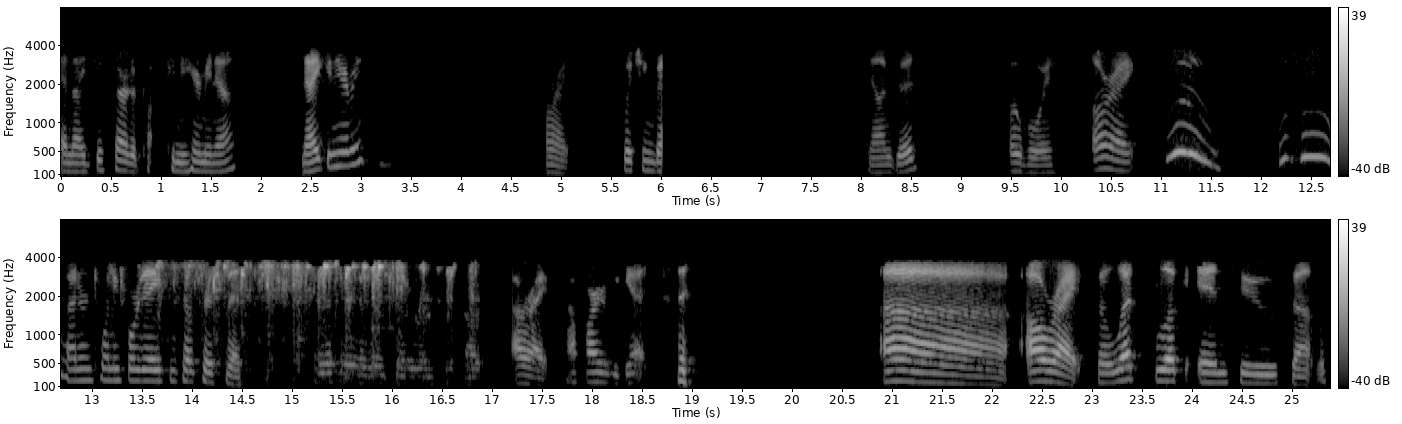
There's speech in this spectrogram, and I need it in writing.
And I just started. Can you hear me now? Now you can hear me. All right, switching back. Now I'm good. Oh boy. All right. Woo. Woohoo. 124 days until Christmas. All right. How far did we get? uh, all right. So let's look into some. Let's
